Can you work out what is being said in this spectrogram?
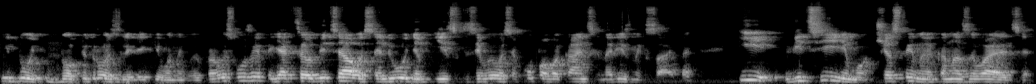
ідуть до підрозділів, які вони вибрали служити, як це обіцялося людям, і з'явилася купа вакансій на різних сайтах, і відсіємо частину, яка називається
